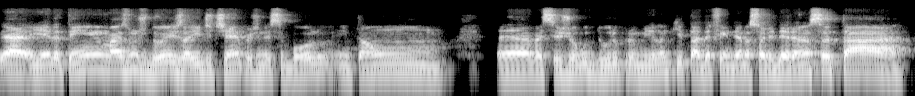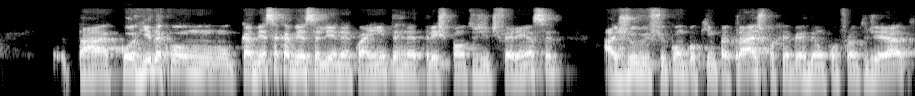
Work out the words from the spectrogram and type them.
é. e ainda tem mais uns dois aí de Champions nesse bolo, então é, vai ser jogo duro para o Milan, que está defendendo a sua liderança, tá, tá corrida com cabeça a cabeça ali, né? Com a Inter, né? Três pontos de diferença. A Juve ficou um pouquinho para trás porque perdeu um confronto direto.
